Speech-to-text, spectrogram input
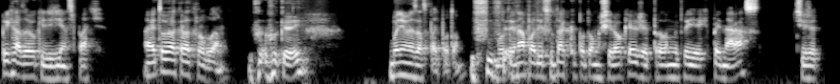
prichádzajú, keď idem spať. A je to veľakrát problém. OK. Budeme zaspať potom. Bo tie nápady sú tak potom široké, že problém mi príde ich 5 naraz. Čiže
